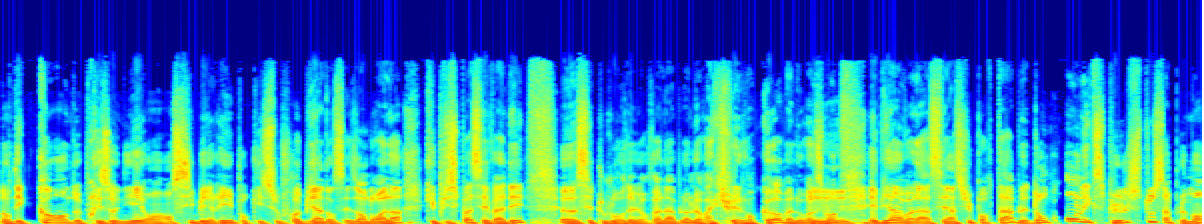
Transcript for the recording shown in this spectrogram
dans des camps de prisonniers en, en Sibérie pour qu'ils souffrent bien dans ces endroits-là, qu'ils puissent pas s'évader. Euh, c'est toujours d'ailleurs valable à l'heure actuelle encore, malheureusement. Mhm. Eh bien voilà, c'est insupportable. Donc on l'expulse tout simplement.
